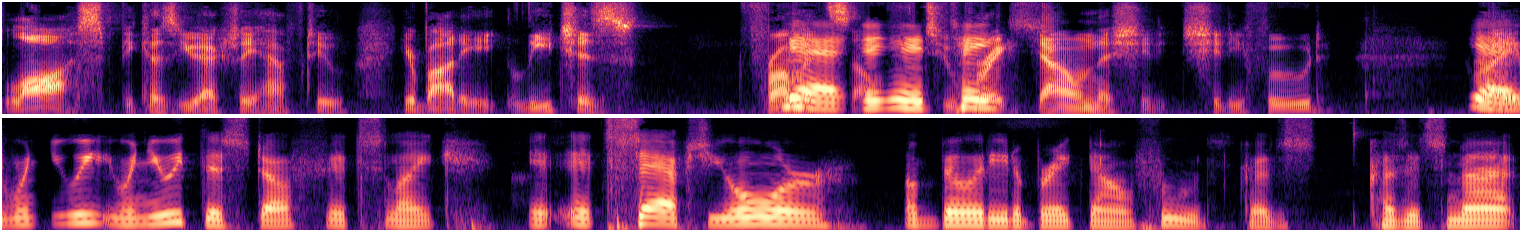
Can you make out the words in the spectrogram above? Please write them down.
loss, because you actually have to. Your body leaches from Yeah, itself it- it to break down the shitty, shitty food. yeah, right. when you eat when you eat this stuff, it's like it, it saps your ability to break down food because it's not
